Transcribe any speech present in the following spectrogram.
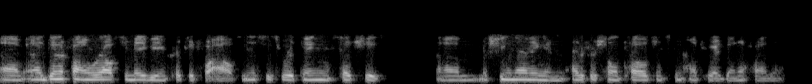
um, and identifying where else there may be encrypted files. And this is where things such as um, machine learning and artificial intelligence can help you identify this.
